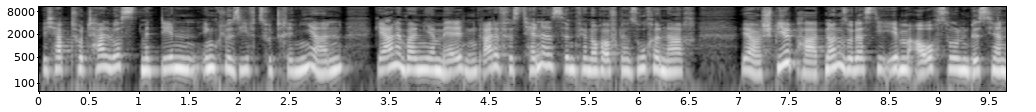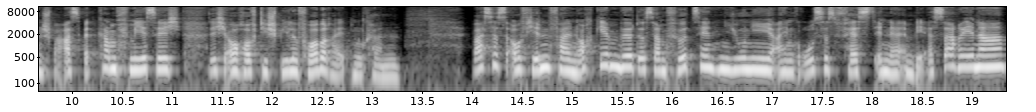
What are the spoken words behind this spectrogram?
ich habe total Lust, mit denen inklusiv zu trainieren, gerne bei mir melden. Gerade fürs Tennis sind wir noch auf der Suche nach ja, Spielpartnern, so dass die eben auch so ein bisschen Spaß-Wettkampfmäßig sich auch auf die Spiele vorbereiten können. Was es auf jeden Fall noch geben wird, ist am 14. Juni ein großes Fest in der MBS Arena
